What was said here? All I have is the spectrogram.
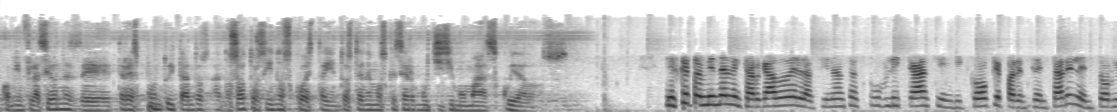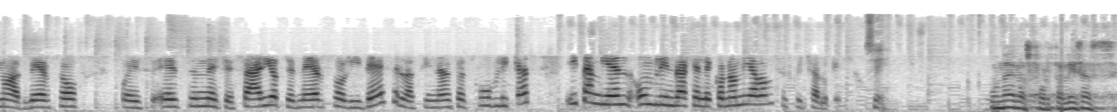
con inflaciones de 3 puntos y tantos, a nosotros sí nos cuesta y entonces tenemos que ser muchísimo más cuidadosos. Y es que también el encargado de las finanzas públicas indicó que para enfrentar el entorno adverso pues es necesario tener solidez en las finanzas públicas y también un blindaje en la economía. Vamos a escuchar lo que dijo. Sí. Una de las fortalezas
